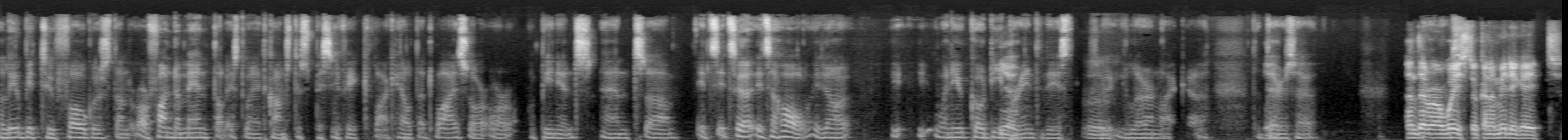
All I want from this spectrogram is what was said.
a little bit too focused on, or fundamentalist when it comes to specific like health advice or, or opinions and um, it's it's a it's a whole you know you, you, when you go deeper yeah. into this mm. you, you, learn like uh, that yeah. there's a and there are ways to kind of mitigate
